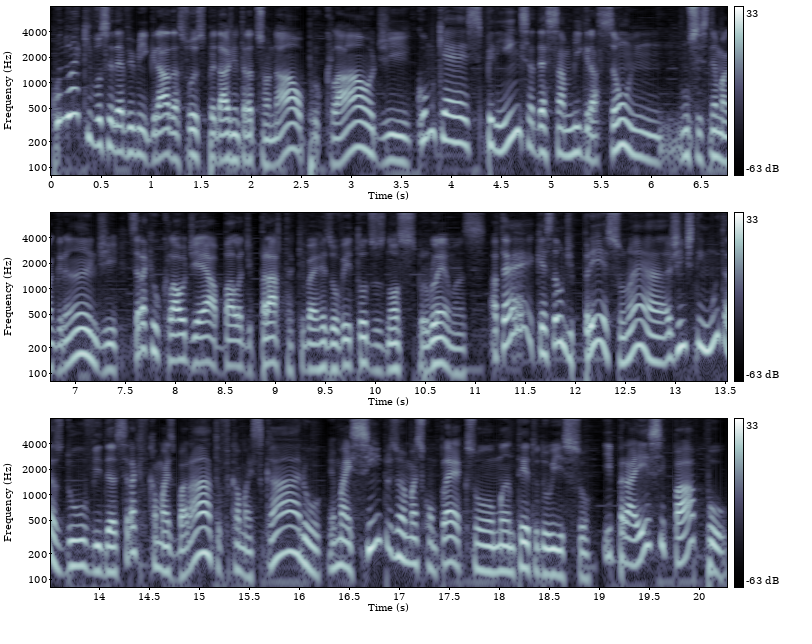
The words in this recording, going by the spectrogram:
Quando é que você deve migrar da sua hospedagem tradicional para o cloud? Como que é a experiência dessa migração em um sistema grande? Será que o cloud é a bala de prata que vai resolver todos os nossos problemas? Até questão de preço, né? A gente tem muitas dúvidas. Será que fica mais barato? Fica mais caro? É mais simples ou é mais complexo manter tudo isso? E para esse papo,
